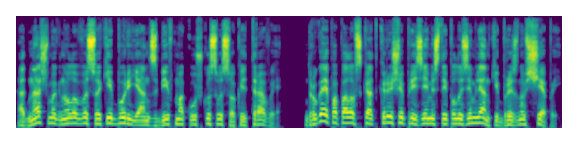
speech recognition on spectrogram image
Одна шмыгнула в высокий бурьян, сбив макушку с высокой травы. Другая попала в скат крыши приземистой полуземлянки, брызнув щепой.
